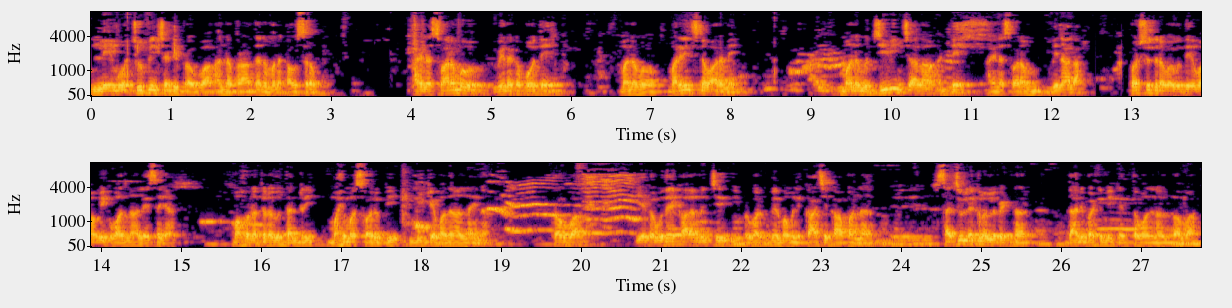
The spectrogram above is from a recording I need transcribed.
లేమో చూపించండి ప్రవ్వ అన్న ప్రార్థన మనకు అవసరం. ఆయన స్వరము వినకపోతే మనము మరణించిన వారమే. మనము జీవించాలా అంటే ఆయన స్వరం వినాలా? పరశుద్రవగు దేవ మీకు వందనాలేసయ్యా మహోన్నతులకు తండ్రి మహిమ స్వరూపి మీకే వందనాలనైనా. ప్రవ్వ ఈ యొక్క ఉదయకాలం నుంచి ఇప్పటి వరకు మీరు మమ్మల్ని కాచి కాపాడినారు. సజ్జు లెక్కలు పెట్టినారు. దాన్ని బట్టి మీకు ఎంతో వందనాలు ప్రభా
